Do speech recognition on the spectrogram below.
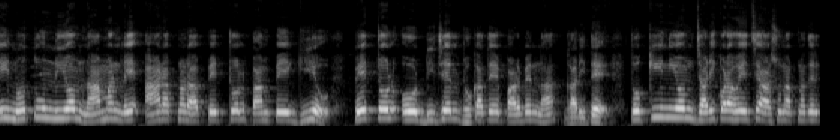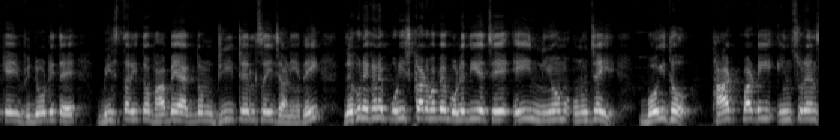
এই নতুন নিয়ম না মানলে আর আপনারা পেট্রোল পাম্পে গিয়েও পেট্রোল ও ডিজেল ঢোকাতে পারবেন না গাড়িতে। তো কি নিয়ম জারি করা হয়েছে আসুন আপনাদেরকে এই ভিডিওটিতে বিস্তারিতভাবে একদম ডিটেলসেই জানিয়ে দেই। দেখুন, এখানে পরিষ্কারভাবে বলে দিয়েছে এই নিয়ম অনুযায়ী বৈধ থার্ড পার্টি ইন্স্যুরেন্স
